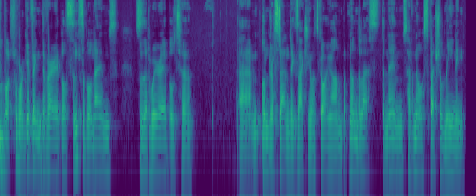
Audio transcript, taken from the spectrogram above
but we're giving the variables sensible names so that we're able to um, understand exactly what's going on. But nonetheless, the names have no special meaning.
